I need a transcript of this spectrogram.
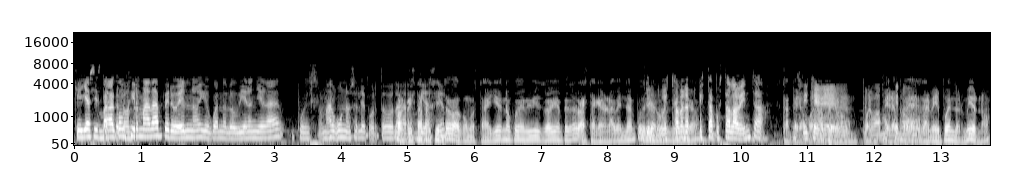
que ella sí estaba confirmada, pero él no, y que cuando lo vieron llegar, pues a algunos se le cortó la Porque está presentado como está. Ellos no pueden vivir todavía en Pedro hasta que no la vendan, podrían. Pero está, está puesta a la venta. Está, pero, bueno, que, pero, vamos que no... dormir pueden dormir, ¿no?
